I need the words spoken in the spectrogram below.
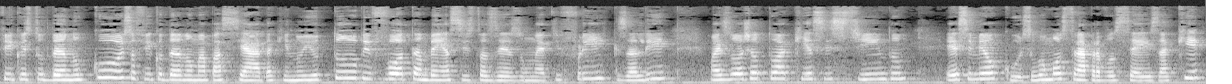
Fico estudando o curso, fico dando uma passeada aqui no YouTube. Vou também, assisto às vezes um Netflix ali. Mas hoje eu tô aqui assistindo esse meu curso. Vou mostrar para vocês aqui.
